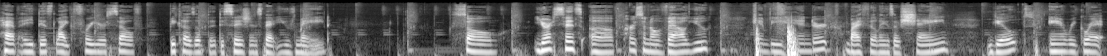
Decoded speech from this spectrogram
have a dislike for yourself because of the decisions that you've made. So, your sense of personal value can be hindered by feelings of shame, guilt, and regret.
